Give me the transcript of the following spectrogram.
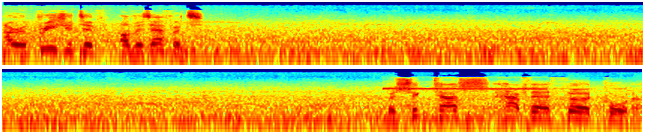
are appreciative of his efforts. Besiktas have their third corner.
